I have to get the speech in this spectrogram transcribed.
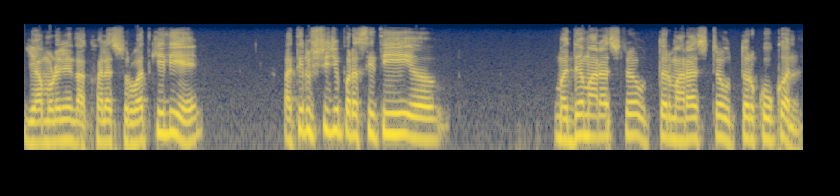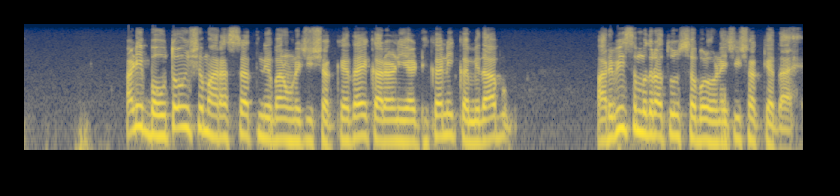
या मॉडेलने दाखवायला सुरुवात केली आहे. अतिवृष्टीची परिस्थिती मध्य महाराष्ट्र उत्तर महाराष्ट्र उत्तर कोकण आणि बहुतांश महाराष्ट्रात निर्माण होण्याची शक्यता आहे. कारण या ठिकाणी कमी दाब अरबी समुद्रातून सबळ होण्याची शक्यता आहे.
